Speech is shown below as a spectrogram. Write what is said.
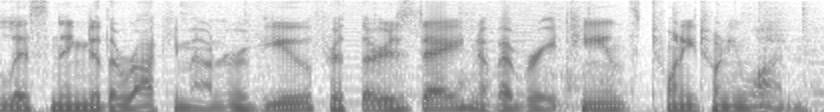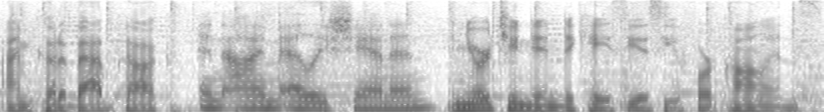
listening to the Rocky Mountain Review for Thursday, November 18th, 2021. I'm Coda Babcock. And I'm Ellie Shannon. And you're tuned in to KCSU Fort Collins.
